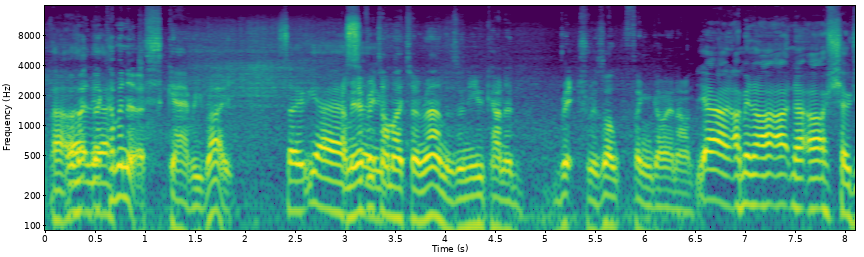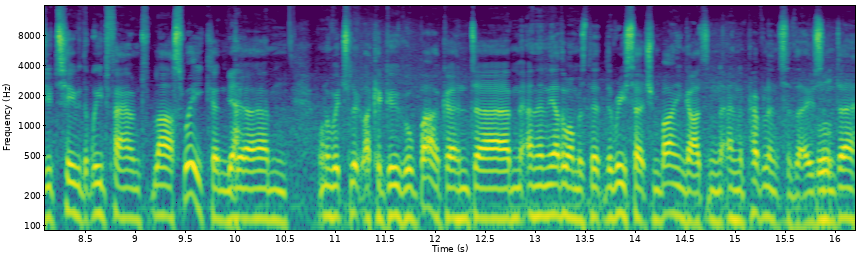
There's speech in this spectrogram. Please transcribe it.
about Well, earlier. they're coming at a scary rate. so yeah, I mean, every time I turn around, there's a new kind of rich result thing going on. Yeah, I mean, I, I, I showed you two that we'd found last week, and Yeah. um, one of which looked like a Google bug, and um, and then the other one was the, the research and buying guides and, and the prevalence of those. And, uh,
